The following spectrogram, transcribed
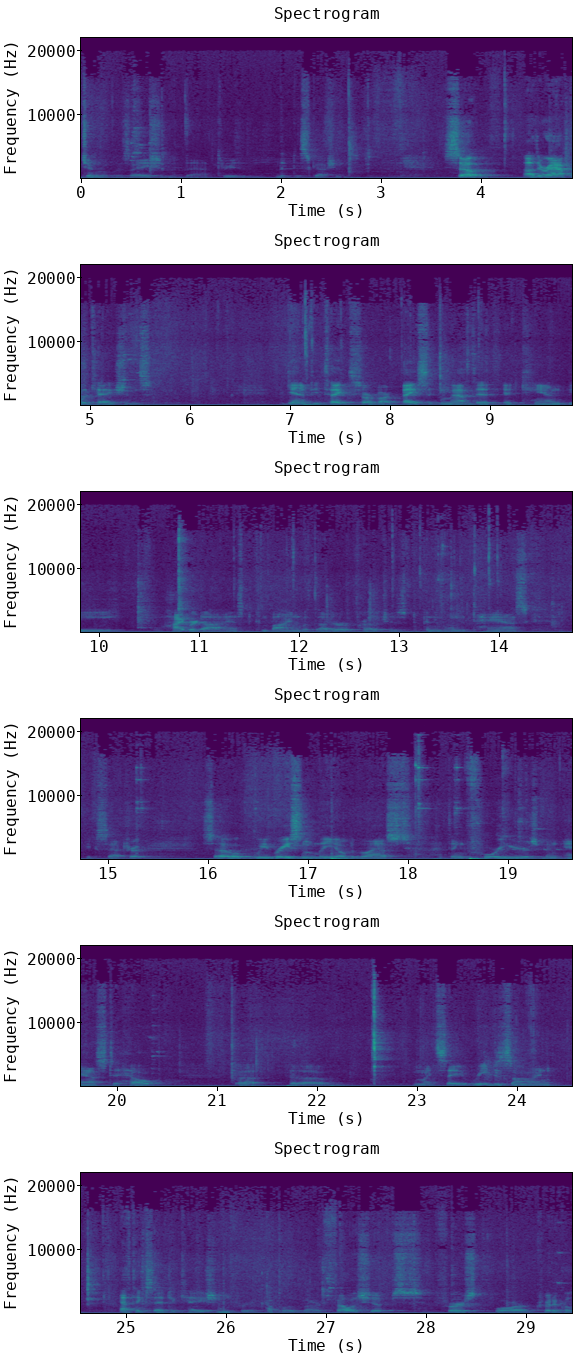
generalization of that through the discussions. So, other applications. Again, if you take sort of our basic method, it can be hybridized, combined with other approaches depending on the task, et cetera. So we've recently, over the last, I think, four years, been asked to help, uh, uh, you might say, redesign ethics education for a couple of our fellowships. First for critical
